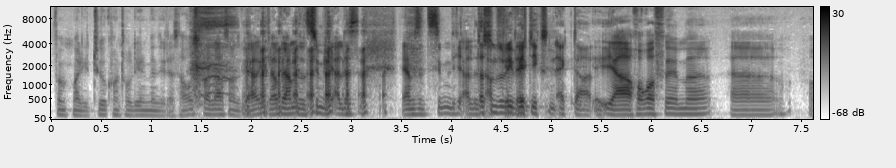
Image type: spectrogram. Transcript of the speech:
fünfmal die Tür kontrollieren, wenn sie das Haus verlassen. Und wir, ich glaube, wir haben so ziemlich alles, wir haben so ziemlich alles Das sind so die abgedeckt. wichtigsten Eckdaten. Ja, Horrorfilme, äh,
